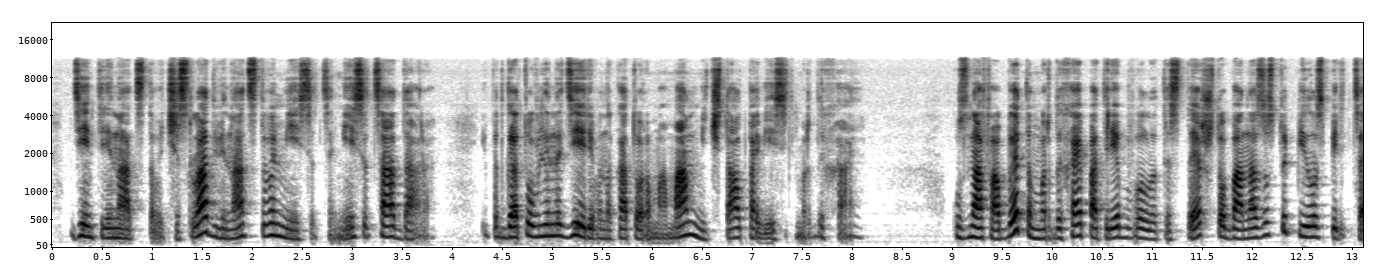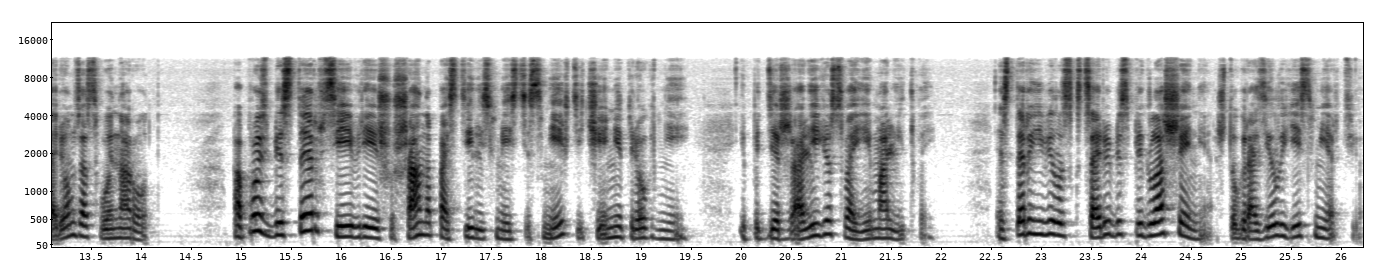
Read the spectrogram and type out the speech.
– день 13 числа 12 месяца, месяца Адара, и подготовлено дерево, на котором Аман мечтал повесить Мордыхая. Узнав об этом, Мордыхай потребовал от Эстер, чтобы она заступилась перед царем за свой народ. По просьбе Эстер все евреи Шушана постились вместе с ней в течение трех дней – и поддержали ее своей молитвой. Эстер явилась к царю без приглашения, что грозило ей смертью.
